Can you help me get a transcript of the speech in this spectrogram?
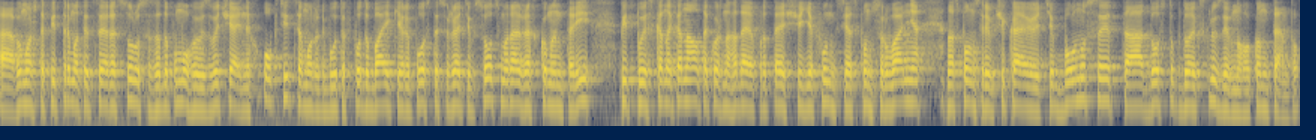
е, ви можете підтримати цей ресурс за допомогою звичайних опцій. Це можуть бути вподобайки, репости сюжетів в соцмережах, коментарі, підписка на канал. Також нагадаю про те, що є функція спонсорування. На спонсорів чекають бонуси та доступ до ексклюзивного контенту.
